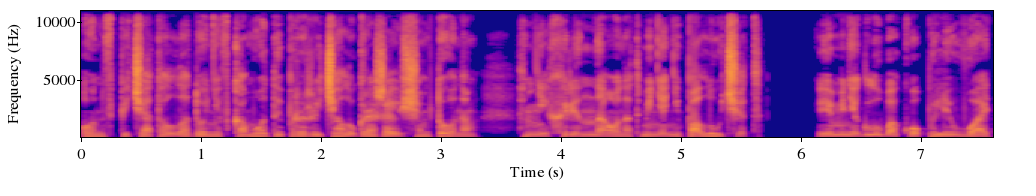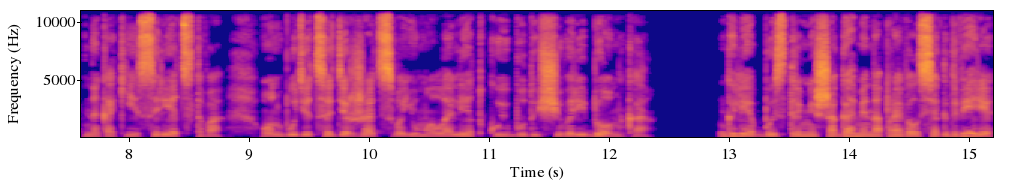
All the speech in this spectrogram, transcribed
Он впечатал ладони в комод и прорычал угрожающим тоном. «Ни хрена он от меня не получит!» И мне глубоко плевать, на какие средства он будет содержать свою малолетку и будущего ребенка. Глеб быстрыми шагами направился к двери,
